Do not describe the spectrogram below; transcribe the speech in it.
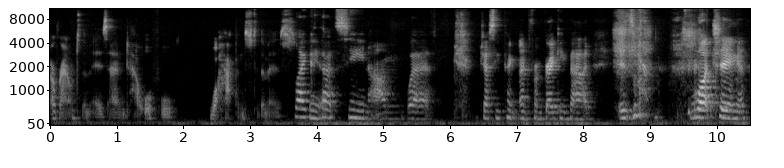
around them is and how awful what happens to them is Like Yeah. that scene um, where Jesse Pinkman from Breaking Bad is watching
